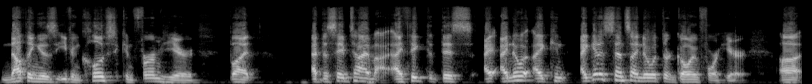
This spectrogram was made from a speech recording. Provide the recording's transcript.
Nothing is even close to confirmed here. But at the same time, I think that this, I, I know, I can, I get a sense I know what they're going for here. Uh,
